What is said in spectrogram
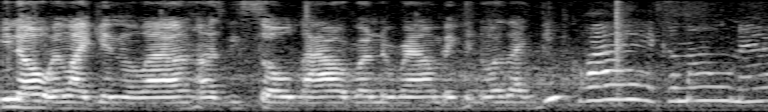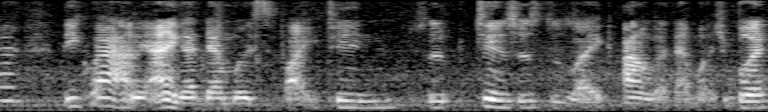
You know, and like getting loud, huh? Be so loud, running around, making noise, like be quiet, come on now, be quiet. I mean, I ain't got that much, like 10, 10 sisters, like I don't got that much. But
